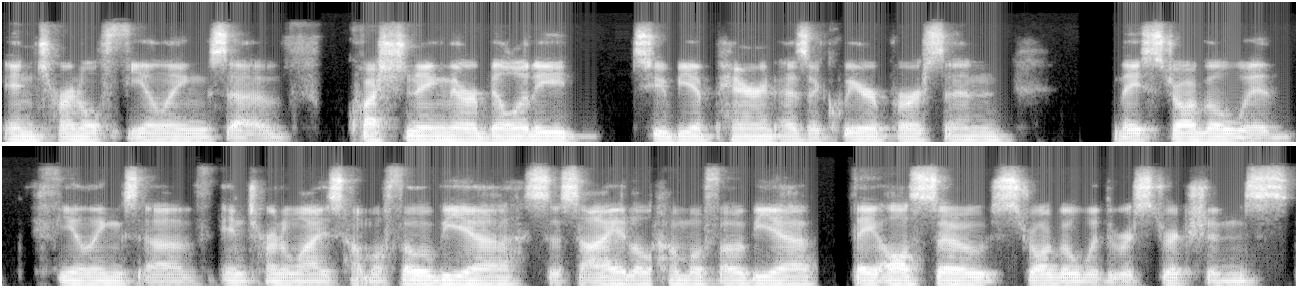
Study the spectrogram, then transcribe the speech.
internal feelings of questioning their ability to be a parent as a queer person. They struggle with feelings of internalized homophobia, societal homophobia. They also struggle with restrictions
